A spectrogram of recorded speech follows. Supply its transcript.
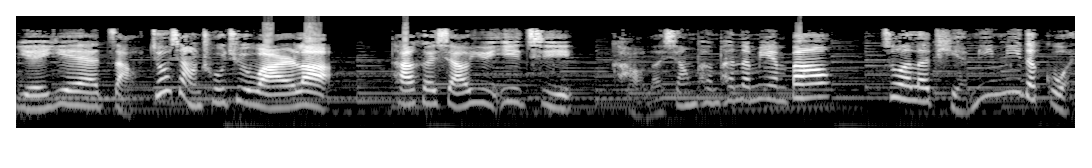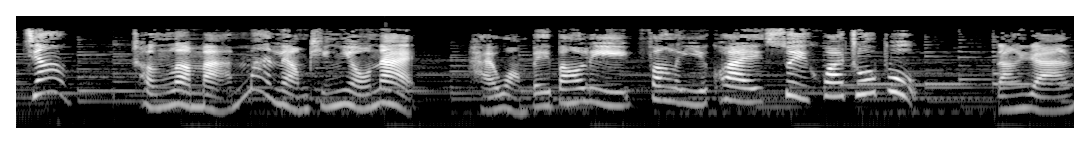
爷爷早就想出去玩了，他和小雨一起烤了香喷喷的面包，做了甜蜜蜜的果酱。盛了满满两瓶牛奶，还往背包里放了一块碎花桌布，当然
